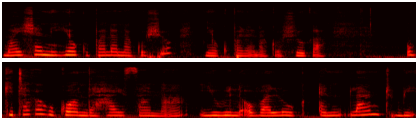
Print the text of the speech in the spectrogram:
maisha ni hiyo kupanda na kushu ni kupanda na kushuka. Ukitaka kukuwa on the high sana you will overlook and learn to be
